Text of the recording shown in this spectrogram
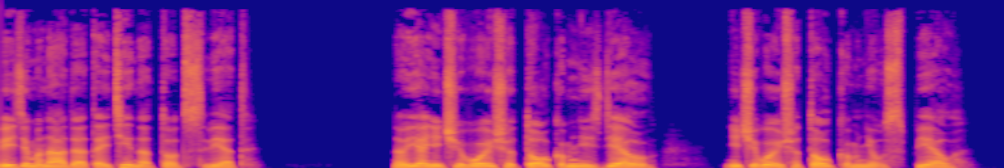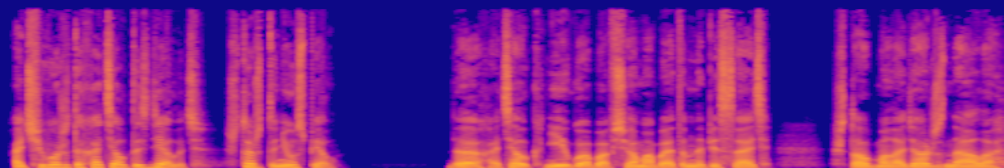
Видимо, надо отойти на тот свет. Но я ничего еще толком не сделал, ничего еще толком не успел». «А чего же ты хотел-то сделать? Что же ты не успел?» «Да, хотел книгу обо всем об этом написать» Чтоб молодежь знала,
